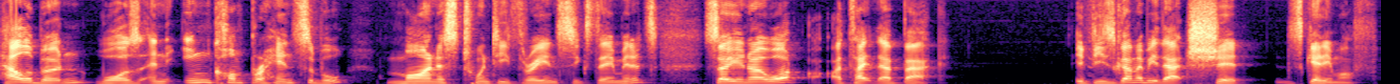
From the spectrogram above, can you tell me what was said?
Halliburton was an incomprehensible minus 23 in 16 minutes. So you know what? I take that back. If he's going to be that shit, just get him off.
